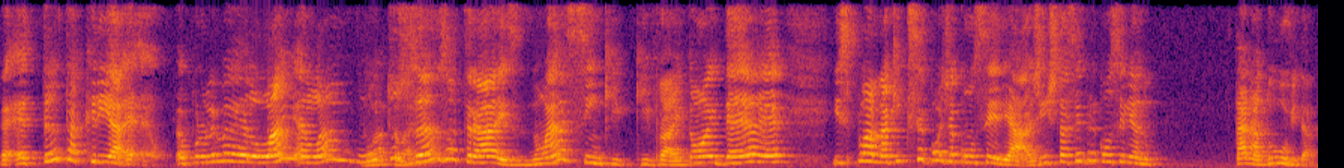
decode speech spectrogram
É, é tanta cria. é- é- o problema é lá, é lá muitos atrás. anos atrás. Não é assim que, que vai. Então a ideia é explanar. O que, que você pode aconselhar? A gente está sempre aconselhando. Tá na dúvida?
